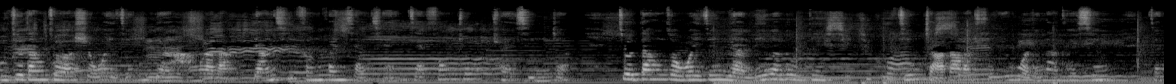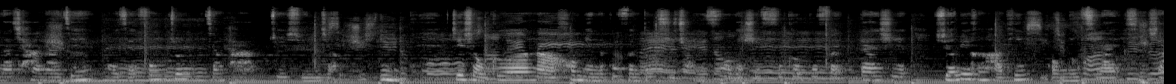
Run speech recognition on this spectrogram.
你就当做是我已经远航了吧，扬起风帆向前，在风中穿行着。就当做我已经远离了陆地，已经找到了属于我的那颗星。在那刹那间，我在风中将它追寻着。嗯，这首歌呢，后面的部分都是重复的，是副歌部分，但是旋律很好听，我们一起来欣赏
